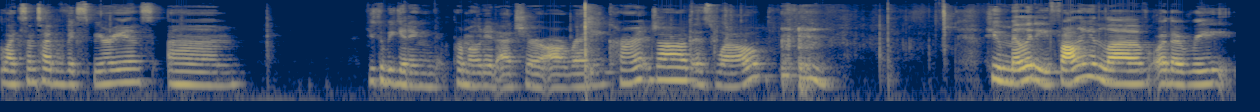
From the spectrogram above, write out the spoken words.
like some type of experience. Um, you could be getting promoted at your already current job as well. humility, falling in love, or the re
